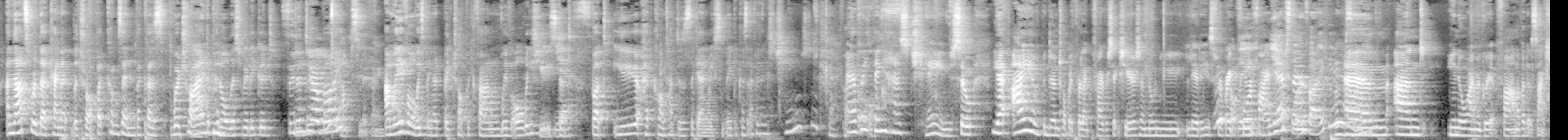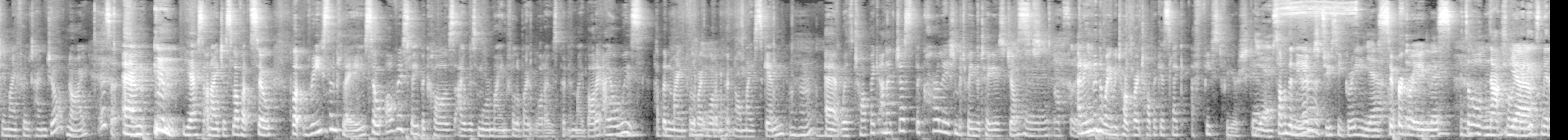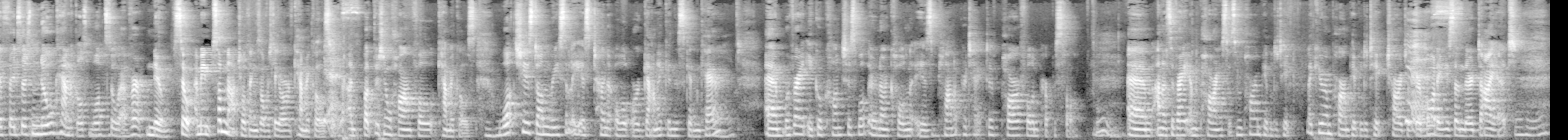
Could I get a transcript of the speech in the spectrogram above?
And that's where that kind of the tropic comes in because we're trying to put all this really good food into our body. Absolutely. And we've always been a big tropic fan. We've always used it. But you had contacted us again recently because everything's changed in tropic. Everything has changed. So yeah, I have been doing Tropic for like five or six years. I've known you ladies for about four or five yeah, years four or five years. Um, and you know I'm a great fan of it. It's actually my full time job now. Is it? Um, yes, and I just love it. So, but recently, so obviously because I was more mindful about what I was putting in my body, I mm-hmm. always have been mindful about what I'm mm-hmm. putting on my skin mm-hmm. uh, with Tropic, and it just the correlation between the two is just. Absolutely. And even the way we talk about Tropic, it's like a feast for your skin. Yes. Some of the names, Yes. juicy greens, Yeah, super absolutely. greens. It's all natural Yeah. ingredients made of foods. There's no chemicals whatsoever. No. So, I mean, some natural things obviously are chemicals, and, but there's no harmful chemicals. What she has done recently is turn it all organic in the skincare. Um, we're very eco conscious. What they're now calling it is planet protective, powerful, and purposeful. Um, and it's a very empowering, so it's empowering people to take, like you're empowering people to take charge of their bodies and their diet.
